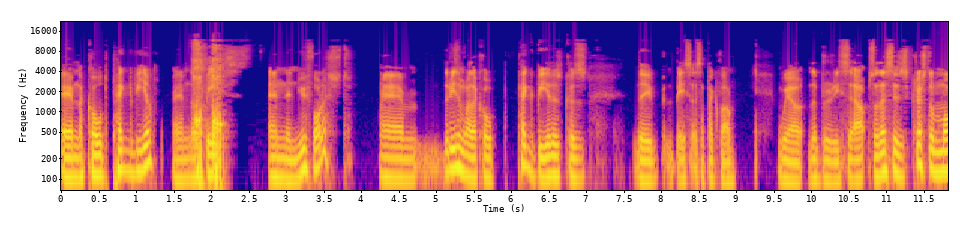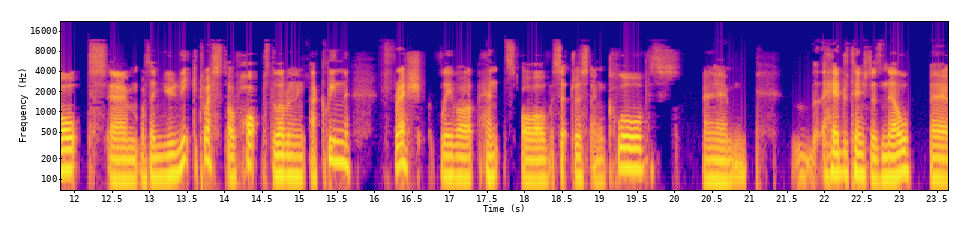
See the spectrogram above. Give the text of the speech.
Um, they're called Pig Beer. Um, they're based in the New Forest. Um, the reason why they're called Pig Beer is because they basically it's a pig farm where the brewery set up. So this is crystal malt um, with a unique twist of hops, delivering a clean, fresh flavour, hints of citrus and cloves. Um, head retention is nil. Uh,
